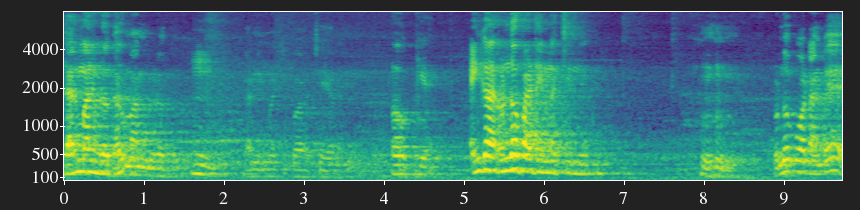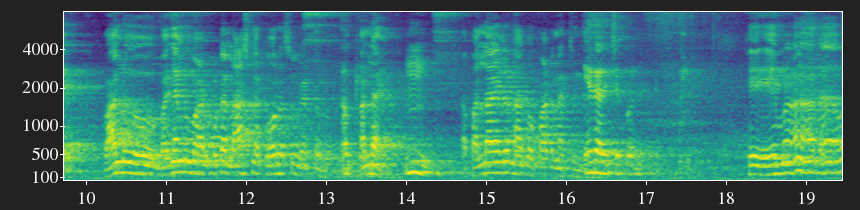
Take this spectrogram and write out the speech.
ధర్మాన్ని విడవద్దు? ధర్మాన్ని విడొద్దు ఉమ్, దాన్ని మంచి చేయాలని. ఓకే. ఇంకా రెండో పాట ఏం నచ్చింది? రెండో పూట అంటే వాళ్ళు భజనలు పాడుకుంటా లాస్ట్లో కోరస్ పెడతారు. పల్లాయి. ఉమ్, ఆ పల్లాయిలో నాకు పాట నచ్చింది. ఏదో అది చెప్పండి. హే మాధవ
